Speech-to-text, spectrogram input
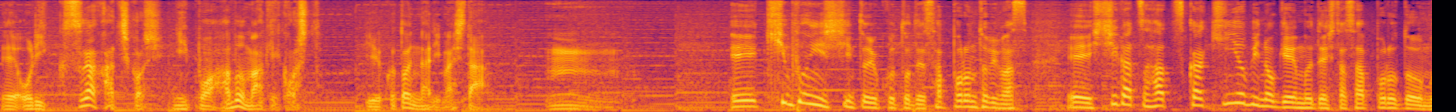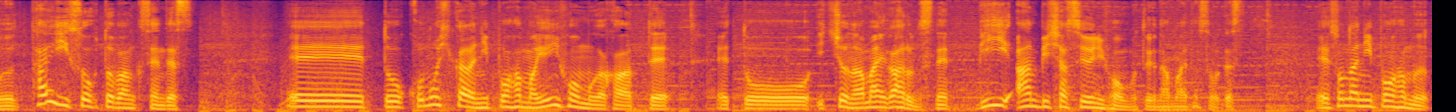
えオリックスが勝ち越し日本ハム負け越しということになりました。うん。えー、気分一新ということで札幌に飛びます、えー、7月20日金曜日のゲームでした札幌ドーム対ソフトバンク戦です。えー、っとこの日から日本ハムはユニフォームが変わって、えっと、一応名前があるんですね。B アンビシャスユニフォームという名前だそうです。えー、そんな日本ハム、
